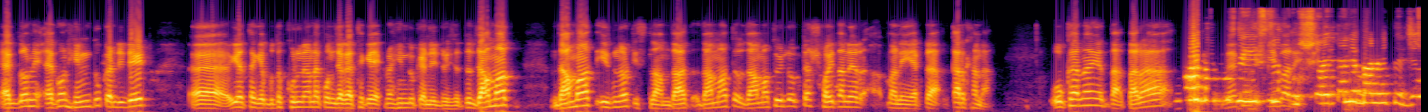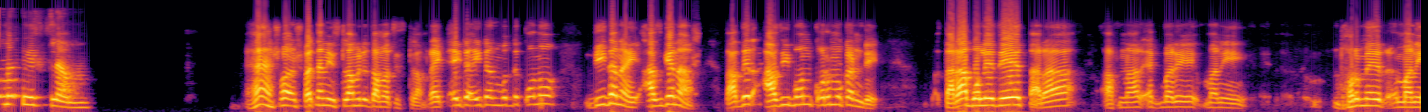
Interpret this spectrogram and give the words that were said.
একজন এখন হিন্দু ক্যান্ডিডেট ইয়ে থেকে খুলনা না কোন জায়গা থেকে একটা হিন্দু ক্যান্ডিডেট হয়েছে। তো জামাত জামাত ইজ নট ইসলাম জামাত জামাত হইল একটা শয়তানের মানে একটা কারখানা। ওখানে তারা ইসলাম শয়তানে জামাতে ইসলাম। হ্যাঁ শয়তানি ইসলাম হলো জামাত ইসলাম রাইট এইটা, এইটার মধ্যে কোনো দ্বিধা নাই, আজকে না, তাদের আজীবন কর্মকাণ্ডে, তারা বলে যে তারা আপনার একবারে মানে ধর্মের মানে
